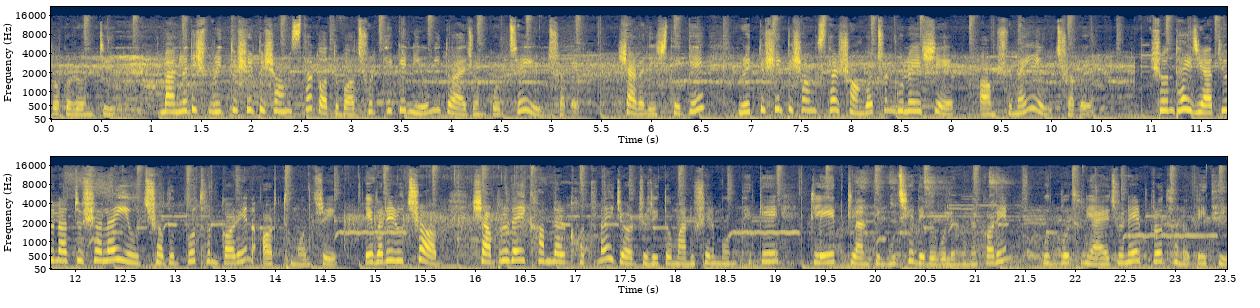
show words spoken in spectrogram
প্রকরণটি। বাংলাদেশ নৃত্যশিল্পী সংস্থা গত বছর থেকে নিয়মিত আয়োজন করছে এই উৎসবে। সারা দেশ থেকে নৃত্যশিল্পী সংস্থার সংগঠনগুলো এসে অংশ নেয় এই উৎসবে। সন্ধ্যায় জাতীয় নাট্যশালায় এই উৎসব উদ্বোধন করেন অর্থমন্ত্রী। এবারের উৎসব সাম্প্রদায়িক হামলার ঘটনায় জর্জরিত মানুষের মন থেকে ক্লেদ, ক্লান্তি মুছে দেবে বলে মনে করেন উদ্বোধনী আয়োজনের প্রধান অতিথি।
